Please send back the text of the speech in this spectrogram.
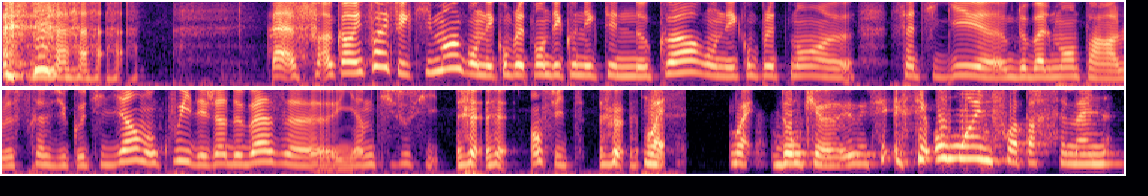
Bah, encore une fois, effectivement, qu'on est complètement déconnecté de nos corps, on est complètement euh, fatigué euh, globalement par le stress du quotidien. Donc oui, déjà de base, il y a un petit souci. Ensuite. ouais. Ouais, donc euh, c'est au moins une fois par semaine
